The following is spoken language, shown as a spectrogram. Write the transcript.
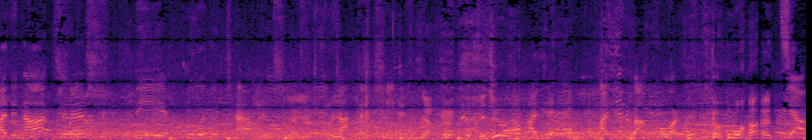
I did not finish the hula hoop challenge. Did you? I did. I did about four. what? Yeah,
